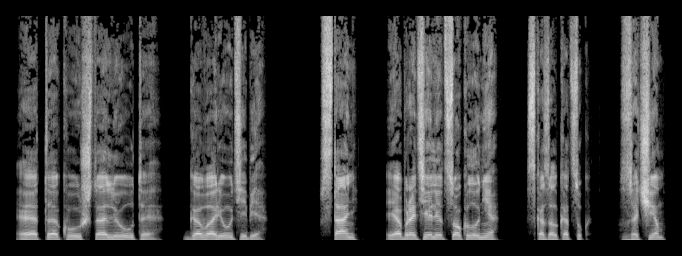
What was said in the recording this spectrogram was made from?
«Это Кушталюте, говорю тебе. Встань и обрати лицо к луне», — сказал Кацук. «Зачем?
